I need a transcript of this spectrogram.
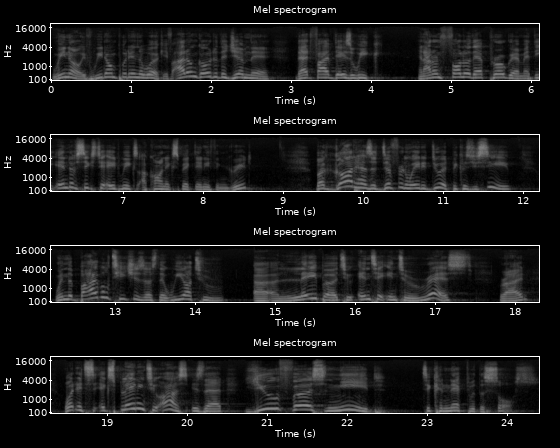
We know if we don't put in the work, if I don't go to the gym there that five days a week, and I don't follow that program, at the end of six to eight weeks, I can't expect anything. Agreed? But God has a different way to do it because you see, when the Bible teaches us that we are to uh, uh, labor to enter into rest, right? What it's explaining to us is that you first need to connect with the source.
